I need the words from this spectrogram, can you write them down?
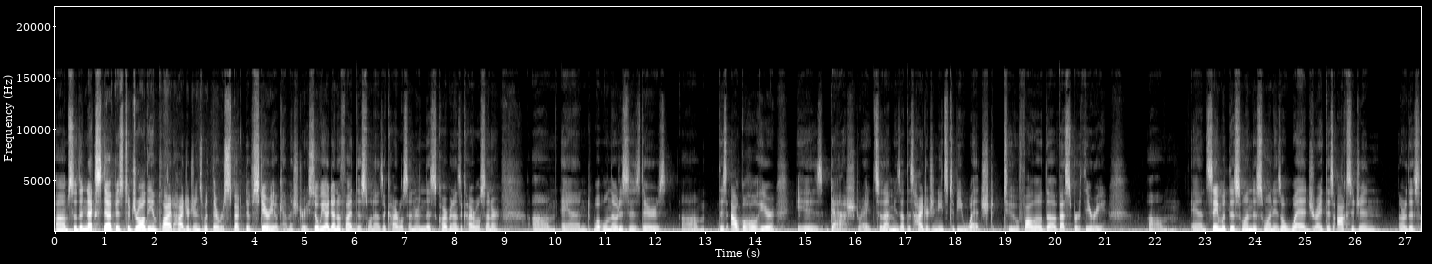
Um, so the next step is to draw the implied hydrogens with their respective stereochemistry. So we identified this one as a chiral center and this carbon as a chiral center. Um, and what we'll notice is there's um, this alcohol here is dashed, right? So that means that this hydrogen needs to be wedged to follow the VSEPR theory. Um, and same with this one. This one is a wedge, right? This oxygen or this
